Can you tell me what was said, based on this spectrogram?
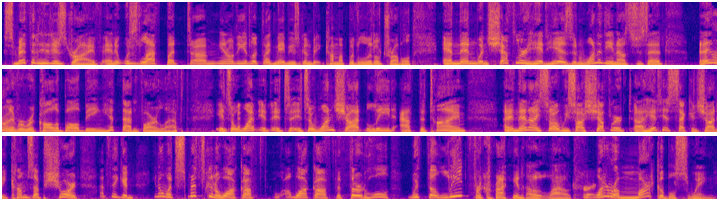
Smith had hit his drive and it was left, but um, you know, it looked like maybe he was going to come up with a little trouble, and then when Scheffler hit his, and one of the announcers said. I don't ever recall a ball being hit that far left. It's a one. It, it's it's a one shot lead at the time. And then I saw we saw Scheffler uh, hit his second shot. He comes up short. I'm thinking, you know what? Smith's going to walk off walk off the third hole with the lead for crying out loud. Right. What a remarkable swing!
